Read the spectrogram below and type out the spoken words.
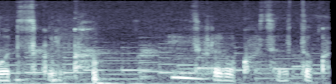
こう作るか。うん。作ればこうずっとか。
